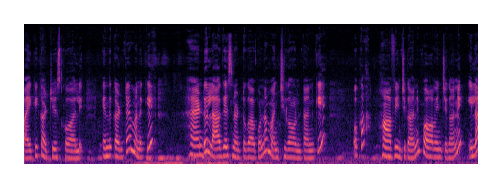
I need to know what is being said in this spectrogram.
పైకి కట్ చేసుకోవాలి. ఎందుకంటే మనకి హ్యాండ్ లాగేసినట్టు కాకుండా మంచిగా ఉండటానికి ఒక హాఫ్ ఇంచ్ కానీ పావు ఇంచ్ కానీ ఇలా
